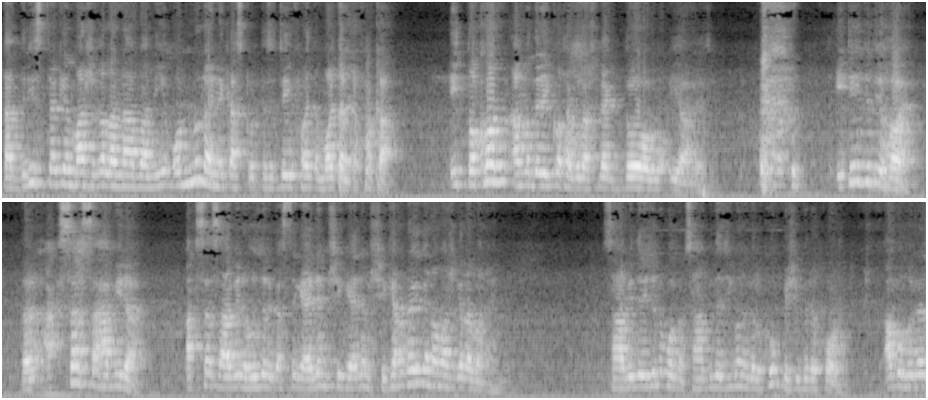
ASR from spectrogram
তার দৃষ্টাকে মাসগালা না বানিয়ে অন্য লাইনে কাজ করতেছে, যেই ময়দানটা ফাঁকা। এই তখন আমাদের এই কথাগুলো আসলে একদম ইয়া হয়ে যায়। এটাই যদি হয়, তাহলে আকসার সাহাবিরা আকসা সাহাবির হুজুরের কাছ থেকে এলেম শিখে, এলেম শিখানোটাকে কেন মাসগালা বানায় না সাহাবিদের এই জন্য বললাম, সাহাবিদের জীবনে গেলে খুব বেশি করে পড়ো। আবু হুরাই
